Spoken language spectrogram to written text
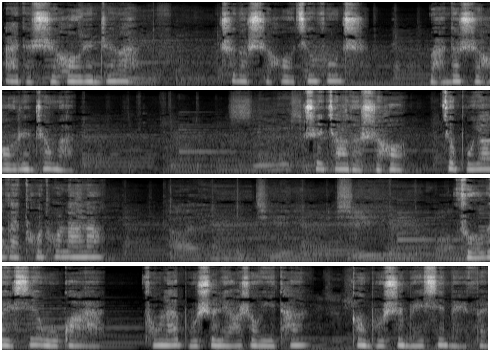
爱的时候认真爱。吃的时候轻松吃，玩的时候认真玩。睡觉的时候就不要再拖拖拉拉。所谓心无挂碍从来不是两手一摊更不是没心没肺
